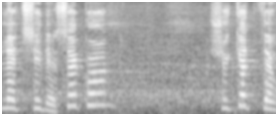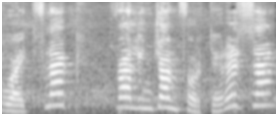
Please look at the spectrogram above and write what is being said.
Let's see the second. She gets the white flag. Valid jump for Teresa.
